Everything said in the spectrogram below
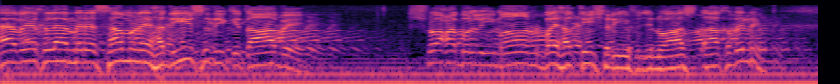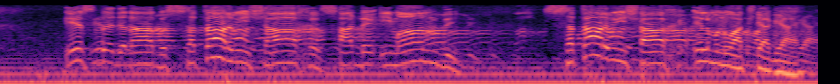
اے ویخ لے، میرے سامنے حدیث دی کتاب ہے۔ شعب الایمان بحقی شریف جنو آخر نے۔ اس دے جناب ستارویں شاخ سڈے ایمان دی۔ ستارویں شاخ علم نو آخیا گیا ہے۔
